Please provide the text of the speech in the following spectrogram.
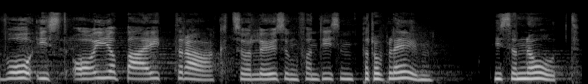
wo ist euer Beitrag zur Lösung von diesem Problem, dieser Not?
